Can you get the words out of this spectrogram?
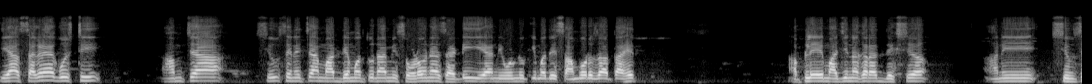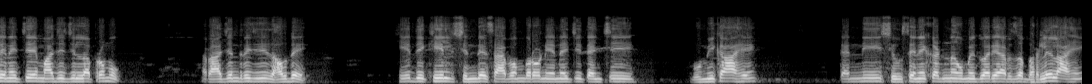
या सगळ्या गोष्टी आमच्या शिवसेनेच्या माध्यमातून आम्ही सोडवण्यासाठी या निवडणुकीमध्ये सामोरं जात आहेत. आपले माजी नगराध्यक्ष आणि शिवसेनेचे माजी जिल्हा प्रमुख राजेंद्रजी धावदे हे देखील शिंदे साहेबांबरोबर येण्याची त्यांची भूमिका आहे. त्यांनी शिवसेनेकडनं उमेदवारी अर्ज भरलेला आहे.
